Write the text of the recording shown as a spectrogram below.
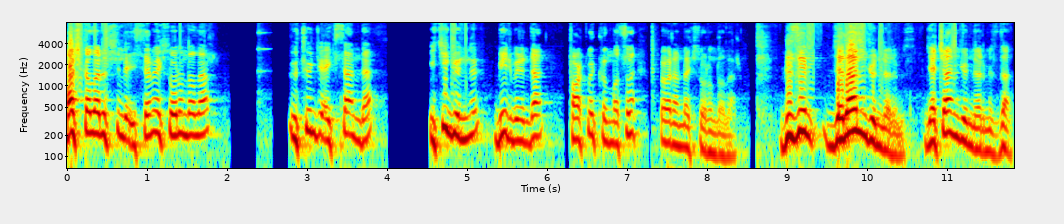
başkaları için de istemek zorundalar. Üçüncü eksen de iki günlü birbirinden farklı kılmasını öğrenmek zorundalar. Bizim gelen günlerimiz, geçen günlerimizden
